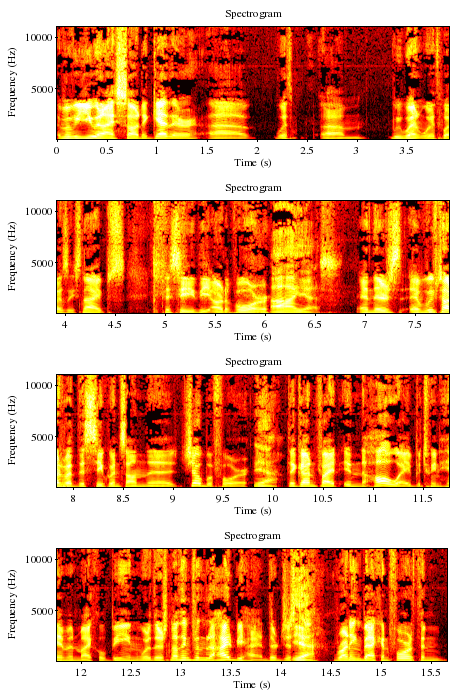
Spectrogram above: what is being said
a movie you and I saw together uh, with um, we went with Wesley Snipes to see The Art of War, Ah, yes, and there's and we've talked about this sequence on the show before. yeah, The gunfight in the hallway between him and Michael Biehn, where there's nothing for them to hide behind. They're just yeah, running back and forth and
